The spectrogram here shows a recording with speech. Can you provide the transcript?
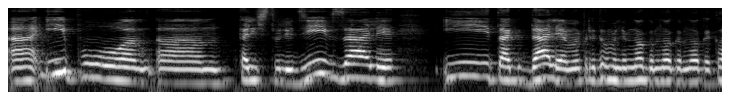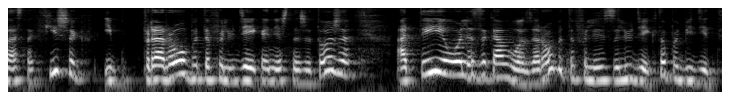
э, и по э, количеству людей в зале, и так далее. Мы придумали много-много-много классных фишек, и про роботов и людей, конечно же, тоже. А ты, Оля, за кого? За роботов или за людей? Кто победит?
